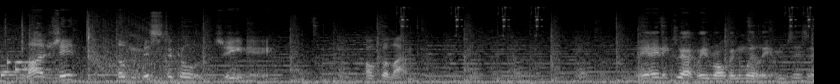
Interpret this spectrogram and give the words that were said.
La Jinn, the mystical genie of the lamp. He ain't exactly Robin Williams, is he?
